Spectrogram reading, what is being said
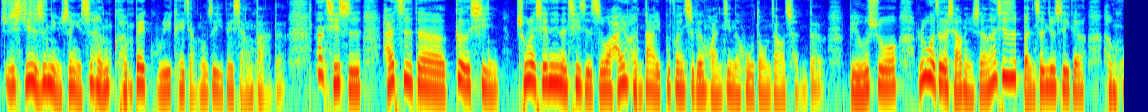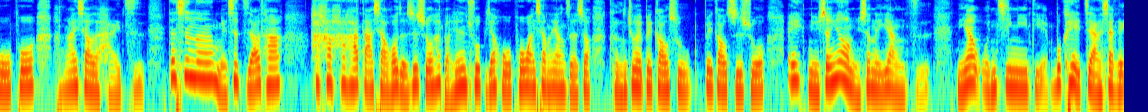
即即使是女生，也是很很被鼓励可以讲出自己的想法的。那其实孩子的个性，除了先天的气质之外，还有很大一部分是跟环境的互动造成的。比如说，如果这个小女生她其实本身就是一个很活泼、很爱笑的孩子，但是呢，每次只要她哈哈哈哈大笑，或者是说她表现出比较活泼外向的样子的时候，可能就会被告诉、被告知说：“哎，女生要有女生的样子，你要文静一点，不可以这样像个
